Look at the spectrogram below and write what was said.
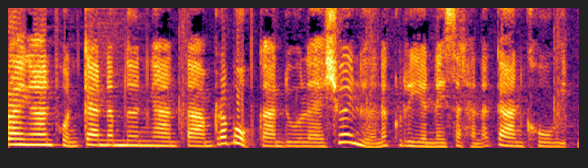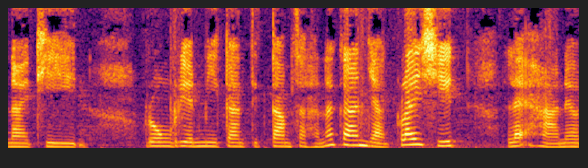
รายงานผลการดำเนินงานตามระบบการดูแลช่วยเหลือนักเรียนในสถานการณ์โควิด -19 โรงเรียนมีการติดตามสถานการณ์อย่างใกล้ชิด และหาแนว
